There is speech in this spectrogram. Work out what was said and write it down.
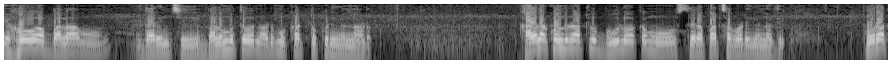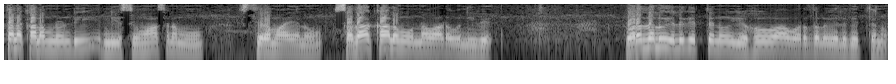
యహోవా బలము ధరించి బలముతో నడుము కట్టుకుని ఉన్నాడు. కదలకుండునట్లు భూలోకము స్థిరపరచబడి ఉన్నది పురాతన కాలం నుండి నీ సింహాసనము స్థిరమాయను. సదాకాలము ఉన్నవాడవు నీవే. వరదలు ఎలుగెత్తెను యహోవా వరదలు ఎలుగెత్తెను.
